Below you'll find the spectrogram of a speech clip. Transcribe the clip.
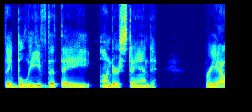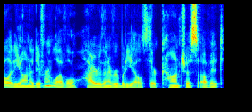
they believe that they understand reality on a different level, higher than everybody else. They're conscious of it.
